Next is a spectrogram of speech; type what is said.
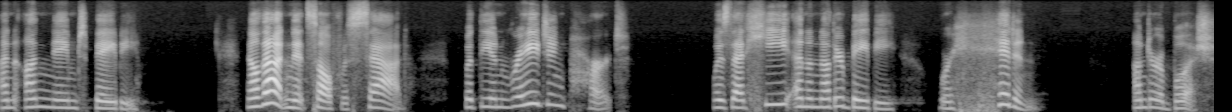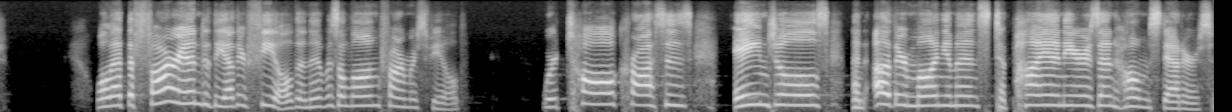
an unnamed baby. Now, that in itself was sad, but the enraging part was that he and another baby were hidden under a bush. Well, at the far end of the other field, and it was a long farmer's field, were tall crosses, angels, and other monuments to pioneers and homesteaders.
